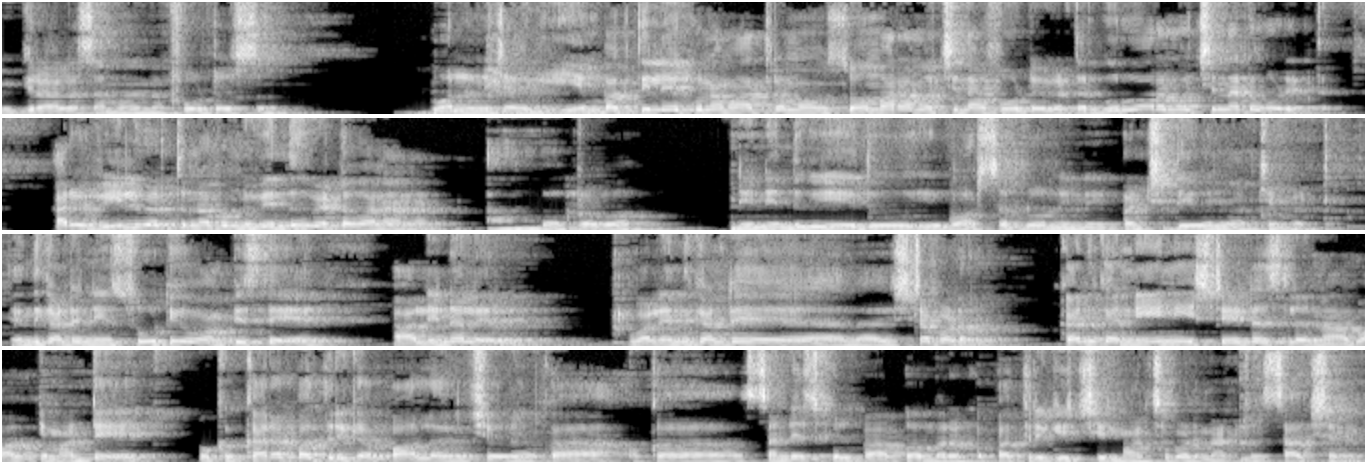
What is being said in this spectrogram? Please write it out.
విగ్రహాల సంబంధమైన ఫొటోస్. వాళ్ళు నిజంగా ఏం భక్తి లేకున్నా మాత్రము సోమవారం వచ్చిందా ఫోటో పెడతారు గురువారం వచ్చిందంటే కూడా పెడతారు. అరే వీళ్ళు పెడుతున్నప్పుడు నువ్వెందుకు పెట్టవని అన్నాడు. అవును ప్రభా నేను ఎందుకు చేయదు? ఈ వాట్సాప్లో నేను పంచి దేవుని వాక్యం పెడతాను ఎందుకంటే నేను సూటిగా పంపిస్తే వాళ్ళు వినలేరు. వాళ్ళు ఎందుకంటే నా ఇష్టపడరు. కనుక నేను ఈ స్టేటస్లో నా వాక్యం అంటే ఒక కరపత్రిక పాలించని ఒక ఒక సండే స్కూల్ పాప మరొక పత్రిక ఇచ్చి మార్చబడినట్లు సాక్ష్యమే.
